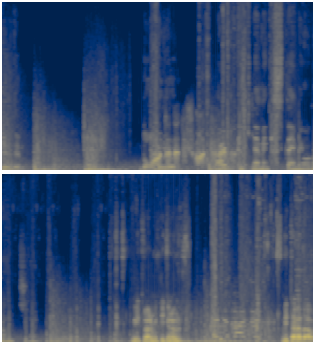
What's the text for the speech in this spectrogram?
Girdim. Dolduruyorum. Var piklemek istemiyorum ki. Mid var mid tekin ölür. Bir tane daha.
